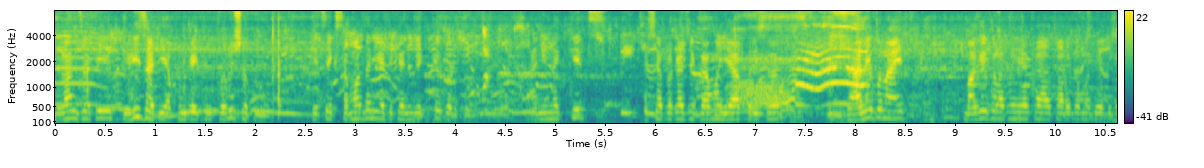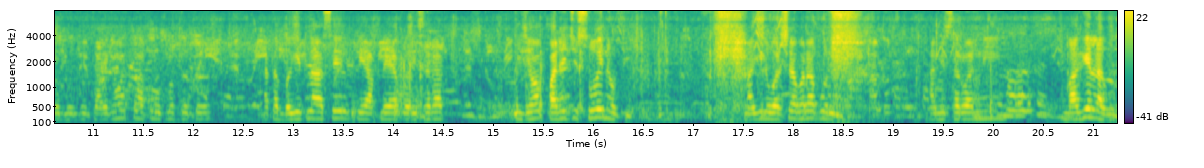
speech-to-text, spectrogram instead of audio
मुलांसाठी पिढीसाठी आपण काहीतरी करू शकलो. याचं एक समाधान या ठिकाणी व्यक्त करतो. आणि नक्कीच अशा प्रकारचे कामं या परिसरात झाले पण आहेत. मागे पण आपण या का कार्यक्रमात या ठिकाणी दोन तीन कार्यक्रमात पण आपण उपलब्ध होतो. आता बघितलं असेल की आपल्या या परिसरात की जेव्हा पाण्याची सोय नव्हती मागील वर्षभरापूर्वी आम्ही सर्वांनी मागे लागून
